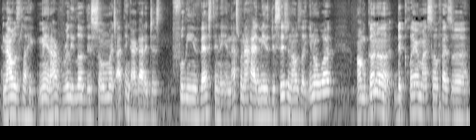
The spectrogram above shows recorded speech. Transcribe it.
and I was like, man, I really love this so much. I think I gotta just fully invest in it. And that's when I had made the decision. I was like, you know what? I'm gonna declare myself as a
